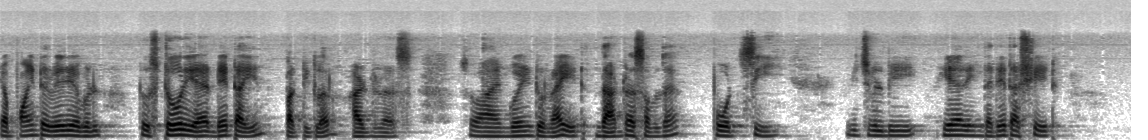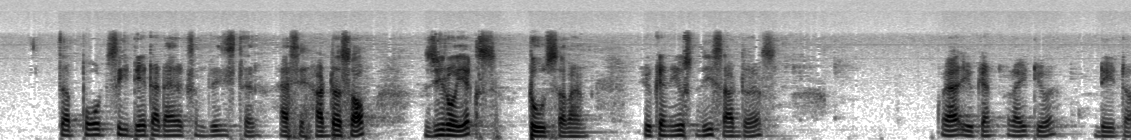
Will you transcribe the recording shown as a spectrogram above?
a pointer variable to store a data in particular address. So I am going to write the address of the port C which will be here in the data sheet the port C data direction register as a address of 0x27 you can use this address where you can write your data.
